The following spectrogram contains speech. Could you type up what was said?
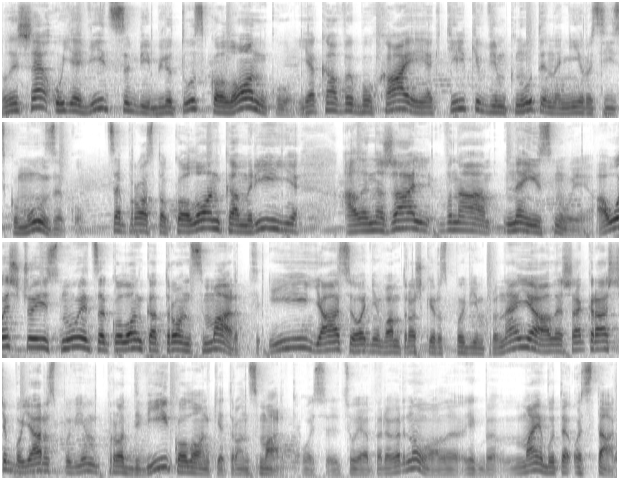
Лише уявіть собі Bluetooth колонку, яка вибухає, як тільки ввімкнути на ній російську музику. Це просто колонка мрії. Але на жаль, вона не існує. А ось що існує, це колонка Tron Smart. І я сьогодні вам трошки розповім про неї, але ще краще, бо я розповім про дві колонки Tron Smart. Ось цю я перевернув, але якби має бути ось так.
